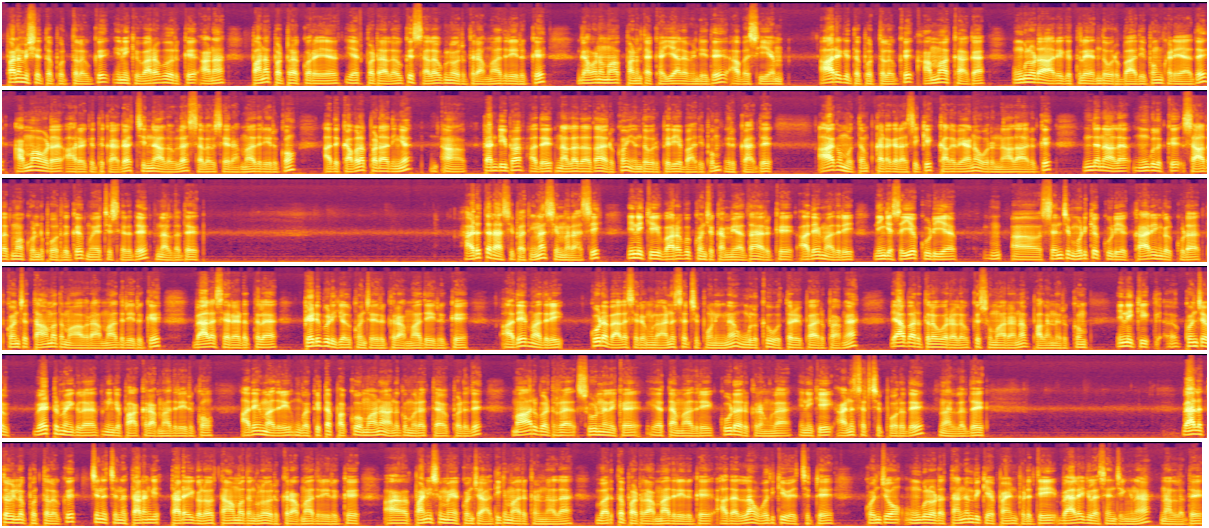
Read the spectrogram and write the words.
பண விஷயத்தை பொறுத்தளவுக்கு இன்றைக்கி வரவும் இருக்குது ஆனால் பணப்பற்றாக்குறை ஏற்படுற அளவுக்கு செலவுகளும் இருக்கிற மாதிரி இருக்குது கவனமாக பணத்தை கையாள வேண்டியது அவசியம். ஆரோக்கியத்தை பொறுத்தளவுக்கு அம்மாக்காக உங்களோட ஆரோக்கியத்தில் எந்த ஒரு பாதிப்பும் கிடையாது. அம்மாவோட ஆரோக்கியத்துக்காக சின்ன அளவில் செலவு செய்கிற மாதிரி இருக்கும். அது கவலைப்படாதீங்க. கண்டிப்பாக அது நல்லதாக தான் இருக்கும். எந்த ஒரு பெரிய பாதிப்பும் இருக்காது. ஆக மொத்தம் கடகராசிக்கு கலவையான ஒரு நாளாக இருக்குது இந்த நாளை உங்களுக்கு சாதகமாக கொண்டு போகிறதுக்கு முயற்சி செய்கிறது நல்லது. அடுத்த ராசி பார்த்திங்கன்னா சிம்ம ராசி. இன்றைக்கி வரவு கொஞ்சம் கம்மியாக தான் இருக்குது அதே மாதிரி நீங்கள் செய்யக்கூடிய செஞ்சு முடிக்கக்கூடிய காரியங்கள் கூட கொஞ்சம் தாமதம் ஆகிற மாதிரி இருக்குது வேலை செய்கிற இடத்துல கெடுபிடிகள் கொஞ்சம் இருக்கிற மாதிரி இருக்குது அதே மாதிரி கூட வேலை செய்கிறவங்கள அனுசரித்து போனீங்கன்னா உங்களுக்கு ஒத்துழைப்பாக இருப்பாங்க. வியாபாரத்தில் ஓரளவுக்கு சுமாரான பலன் இருக்கும். இன்றைக்கி கொஞ்சம் வேற்றுமைகளை நீங்கள் பார்க்குற மாதிரி இருக்கும். அதே மாதிரி உங்கள்கிட்ட பக்குவமான அணுகுமுறை தேவைப்படுது. மாறுபடுற சூழ்நிலைக்கு ஏற்ற மாதிரி கூட இருக்கிறவங்கள இன்றைக்கி அனுசரித்து போகிறது நல்லது. வேலை தொழிலை பொறுத்தளவுக்கு சின்ன சின்ன தடங்கி தடைகளோ தாமதங்களோ இருக்கிற மாதிரி இருக்குது பணி சுமையை கொஞ்சம் அதிகமாக இருக்கிறனால வருத்தப்படுற மாதிரி இருக்குது அதெல்லாம் ஒதுக்கி வச்சுட்டு கொஞ்சம் உங்களோட தன்னம்பிக்கையை பயன்படுத்தி வேலைகளை செஞ்சிங்கன்னா நல்லது.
